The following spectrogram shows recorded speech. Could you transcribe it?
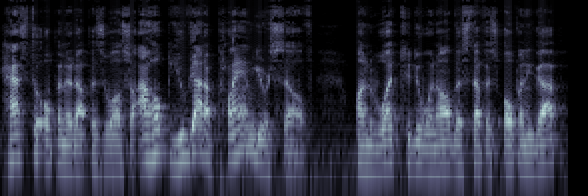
has to open it up as well. So I hope you got to plan yourself on what to do when all this stuff is opening up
